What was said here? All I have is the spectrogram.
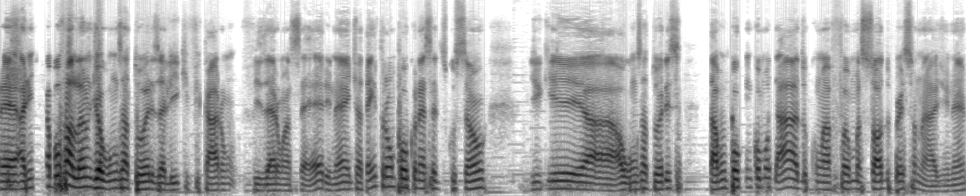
É, a gente acabou falando de alguns atores ali que ficaram, fizeram a série, né? A gente até entrou um pouco nessa discussão de que ah, alguns atores tava um pouco incomodado com a fama só do personagem, né?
